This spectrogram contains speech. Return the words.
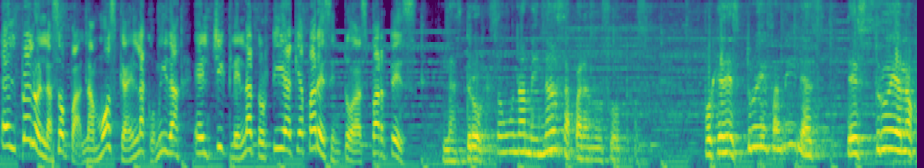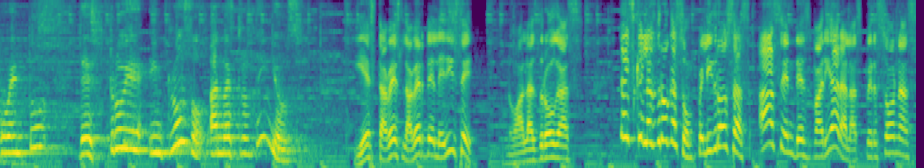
el pelo en la sopa, la mosca en la comida, el chicle en la tortilla que aparece en todas partes. Las drogas son una amenaza para nosotros, porque destruye familias, destruye a la juventud, destruye incluso a nuestros niños. Y esta vez la verde le dice, no a las drogas. Es que las drogas son peligrosas, hacen desvariar a las personas.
